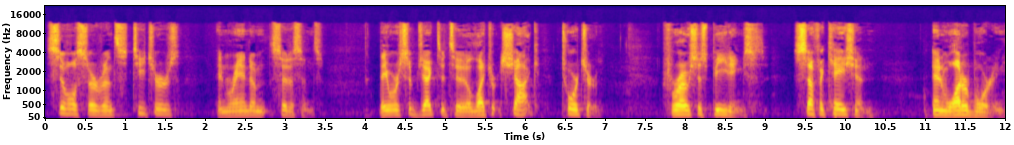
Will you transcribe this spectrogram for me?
civil servants, teachers, and random citizens. They were subjected to electric shock torture, ferocious beatings, suffocation, and waterboarding.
